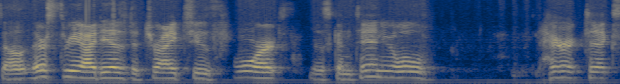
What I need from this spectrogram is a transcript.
So there's three ideas to try to thwart this continual heretics,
